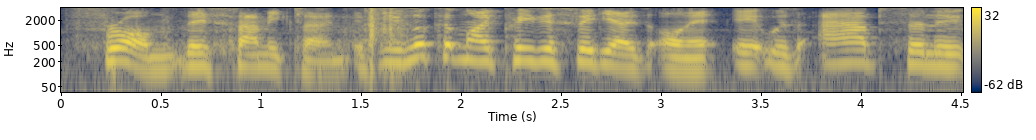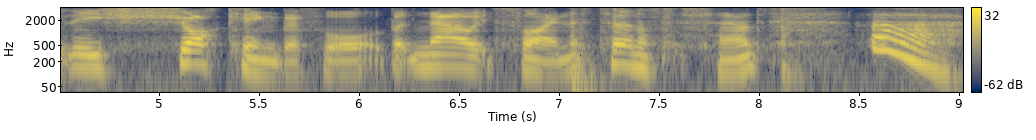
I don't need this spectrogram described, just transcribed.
from this Famiclone. If you look at my previous videos on it, it was absolutely shocking before, but now it's fine. Let's turn off the sound. Ah.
